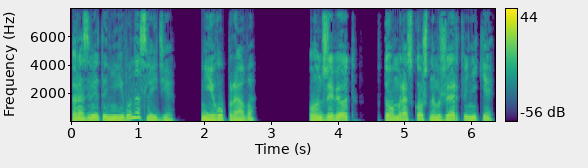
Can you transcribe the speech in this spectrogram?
Разве это не его наследие? Не его право? Он живет в том роскошном жертвеннике,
